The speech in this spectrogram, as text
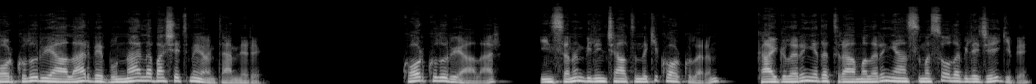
Korkulu rüyalar ve bunlarla baş etme yöntemleri. Korkulu rüyalar, insanın bilinçaltındaki korkuların, kaygıların ya da travmaların yansıması olabileceği gibi,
